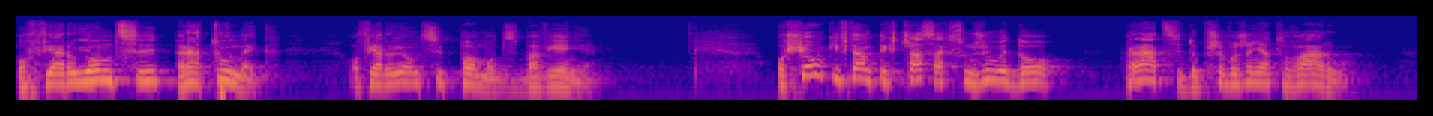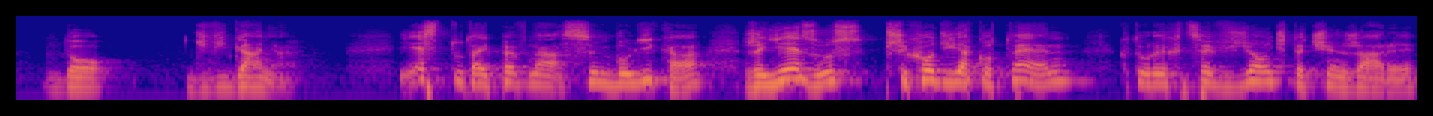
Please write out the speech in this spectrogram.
ofiarujący ratunek, ofiarujący pomoc, zbawienie. Osiołki w tamtych czasach służyły do pracy, do przewożenia towaru, do dźwigania. Jest tutaj pewna symbolika, że Jezus przychodzi jako ten, który chce wziąć te ciężary,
